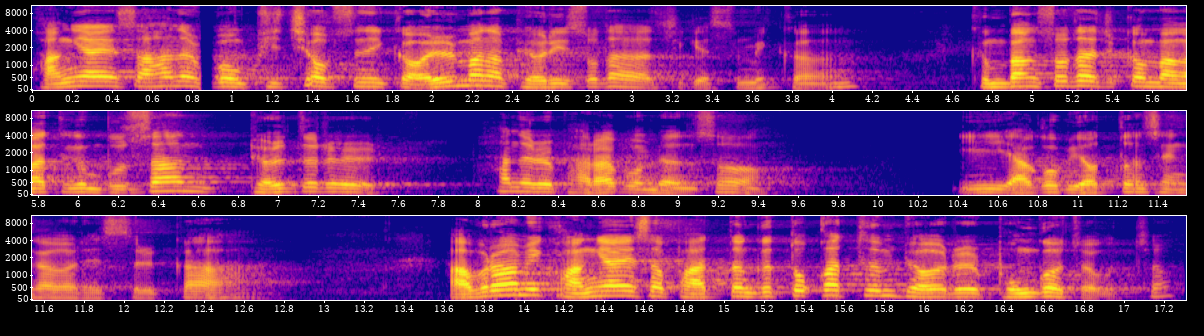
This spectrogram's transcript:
광야에서 하늘 보면 빛이 없으니까 얼마나 별이 쏟아지겠습니까? 금방 쏟아질 것만 같은 그 무수한 별들을 하늘을 바라보면서 이 야곱이 어떤 생각을 했을까? 아브라함이 광야에서 봤던 그 똑같은 별을 본 거죠, 그렇죠?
